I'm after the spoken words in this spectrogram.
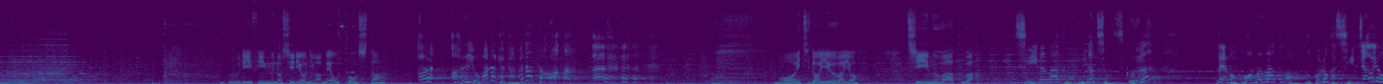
なるの。だブリーフィングの資料には目を通した？ああれ読まなきゃダメだった？もう一度言うわよ。チームワークは？チームワークは命を救う？でもホームワークは心が死んじゃうよ。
